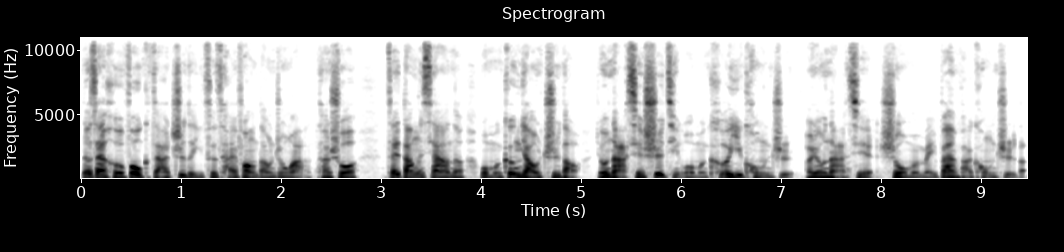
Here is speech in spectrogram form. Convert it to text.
那在和《Vogue》杂志的一次采访当中啊，他说，在当下呢，我们更要知道有哪些事情我们可以控制，而有哪些是我们没办法控制的。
